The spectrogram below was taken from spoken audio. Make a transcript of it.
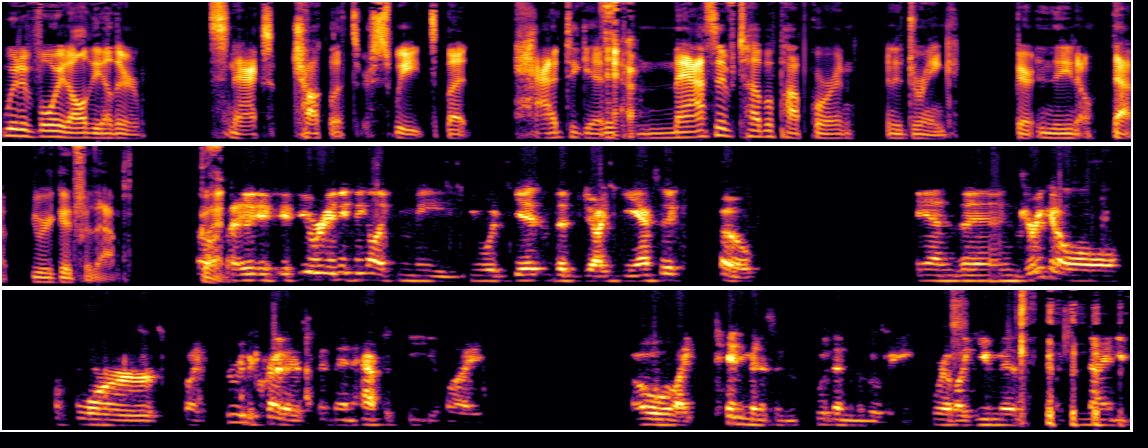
would avoid all the other snacks, chocolates or sweets, but had to get Yeah. a massive tub of popcorn and a drink. And you know that you were good for that. Go ahead. Uh, If, if you were anything like me, you would get the gigantic Coke and then drink it all before, like, through the credits, and then have to see, like, oh, like 10 minutes in, within the movie, where, like, you miss like, 90%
